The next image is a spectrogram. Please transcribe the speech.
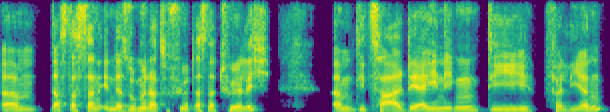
ähm, dass das dann in der Summe dazu führt, dass natürlich ähm, die Zahl derjenigen, die verlieren,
